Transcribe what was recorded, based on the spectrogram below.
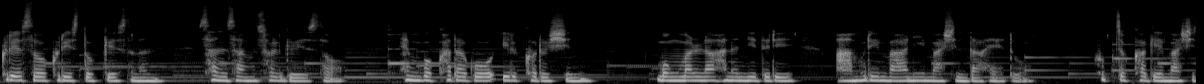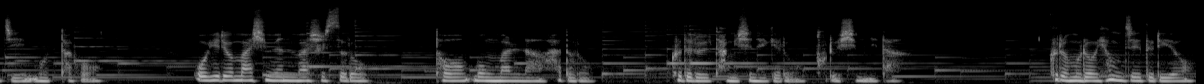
그래서 그리스도께서는 산상 설교에서 행복하다고 일컬으신 목말라 하는 이들이 아무리 많이 마신다 해도 흡족하게 마시지 못하고 오히려 마시면 마실수록 더 목말라 하도록 그들을 당신에게로 부르십니다. 그러므로 형제들이여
